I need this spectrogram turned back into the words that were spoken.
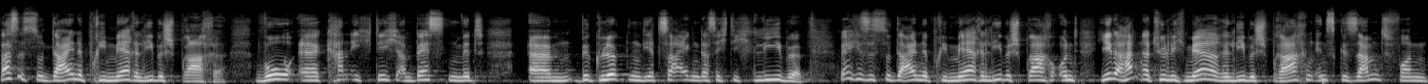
was ist so deine primäre Liebessprache? Wo äh, kann ich dich am besten mit ähm, beglücken, dir zeigen, dass ich dich liebe. Welches ist so deine primäre Liebessprache? Und jeder hat natürlich mehrere Liebessprachen. Insgesamt von,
